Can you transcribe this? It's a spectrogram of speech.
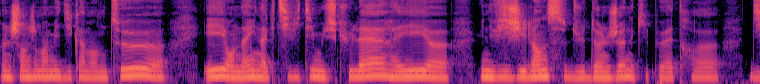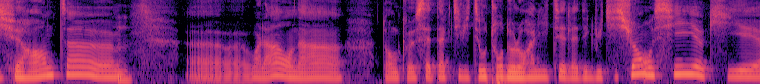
un changement médicamenteux euh, et on a une activité musculaire et euh, une vigilance d'un jeune qui peut être euh, différente. Hmm. voilà, on a donc cette activité autour de l'oralité et de la déglutition aussi, qui est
